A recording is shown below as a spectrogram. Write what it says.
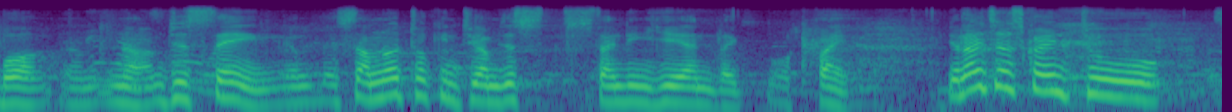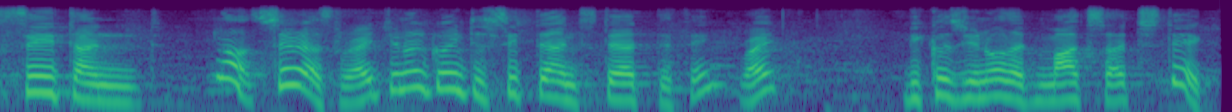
Well, um, no, I'm just saying, um, I'm not talking to you, I'm just standing here and like, oh, fine. You're not just going to sit and, no, serious, right? You're not going to sit there and stare at the thing, right? Because you know that marks are at stake.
